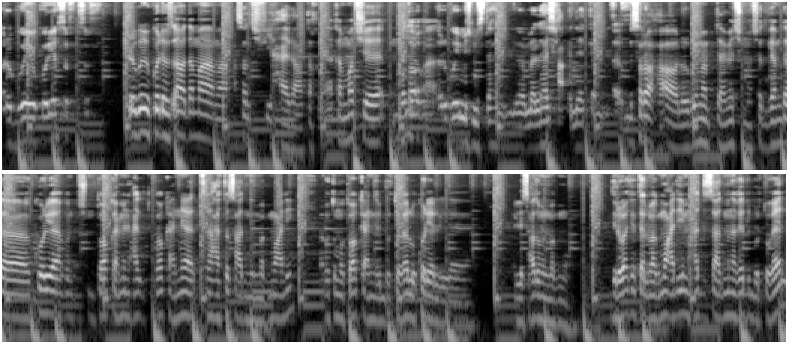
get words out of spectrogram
أوروجواي وكوريا 0 0 الاوروجواي وكوريا آه ده ما ما حصلش فيه حاجة أعتقد. يعني كان ماتش متوقع اوروجواي مش مستاهل ما لهاش حق إن هي تكمل. بصراحة آه الاوروجواي ما بتعملش ماتشات جامدة. كوريا كنتش متوقع منها حاجة كنت متوقع إن هي بصراحه تصعد من المجموعة دي. أنا كنت متوقع إن البرتغال وكوريا اللي اللي صعدوا من المجموعة. دلوقتي أنت المجموعة دي ما حد صعد منها غير البرتغال.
